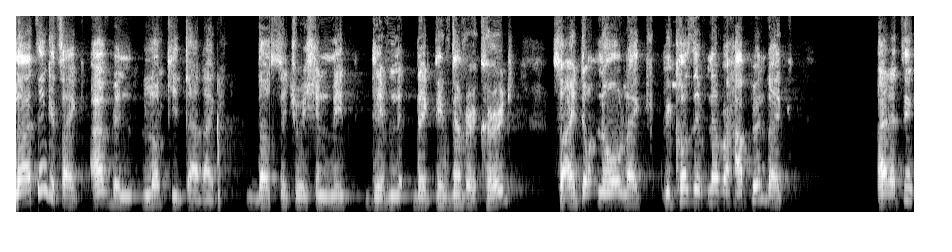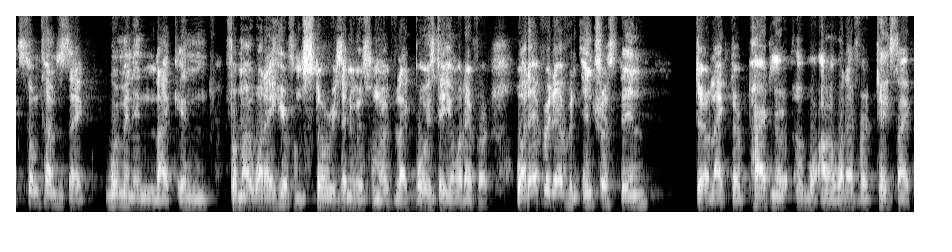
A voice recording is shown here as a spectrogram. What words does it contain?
No, I think it's like I've been lucky that like those situation made they've like they've never occurred. So I don't know like because they've never happened. Like, and I think sometimes it's like women in like in from my, what I hear from stories, anyways, from my, like boys' day and whatever, whatever they have an interest in, they're like their partner or wha- or whatever takes like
